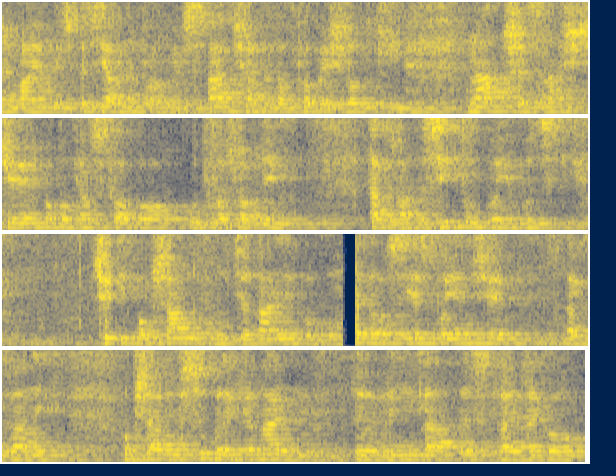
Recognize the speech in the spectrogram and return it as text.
e, mają być specjalne formy wsparcia, dodatkowe środki na 16 obowiązkowo utworzonych tzw. ZIT-ów wojewódzkich czyli obszarów funkcjonalnych wokół tego jest pojęcie tak zwanych obszarów subregionalnych, które wynika z krajowego,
